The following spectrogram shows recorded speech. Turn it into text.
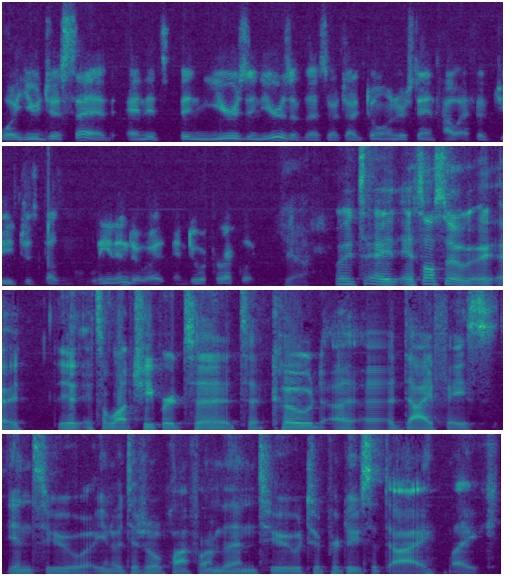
what you just said. And it's been years and years of this, which I don't understand how FFG just doesn't lean into it and do it correctly. Yeah. Well, It's it's also it, it's a lot cheaper to to code a, a die face into you know a digital platform than to to produce a die like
